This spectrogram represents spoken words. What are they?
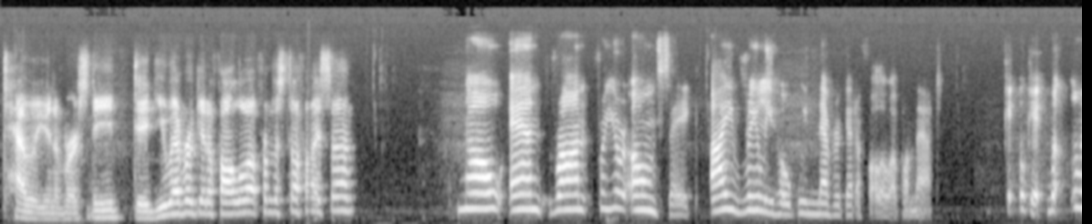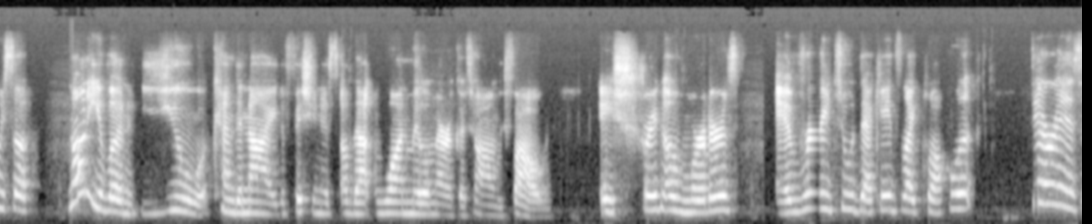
Taboo University, did you ever get a follow up from the stuff I sent? No, and Ron, for your own sake, I really hope we never get a follow up on that. Okay, okay, but Louisa, not even you can deny the fishiness of that one Middle America town we found. A string of murders every two decades like clockwork. There is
